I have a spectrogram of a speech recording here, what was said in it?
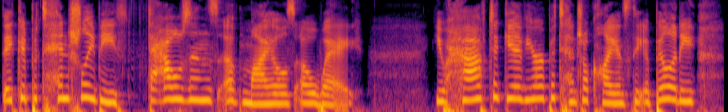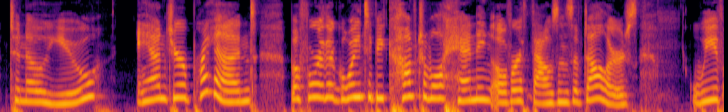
they could potentially be thousands of miles away. You have to give your potential clients the ability to know you and your brand before they're going to be comfortable handing over thousands of dollars. We've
